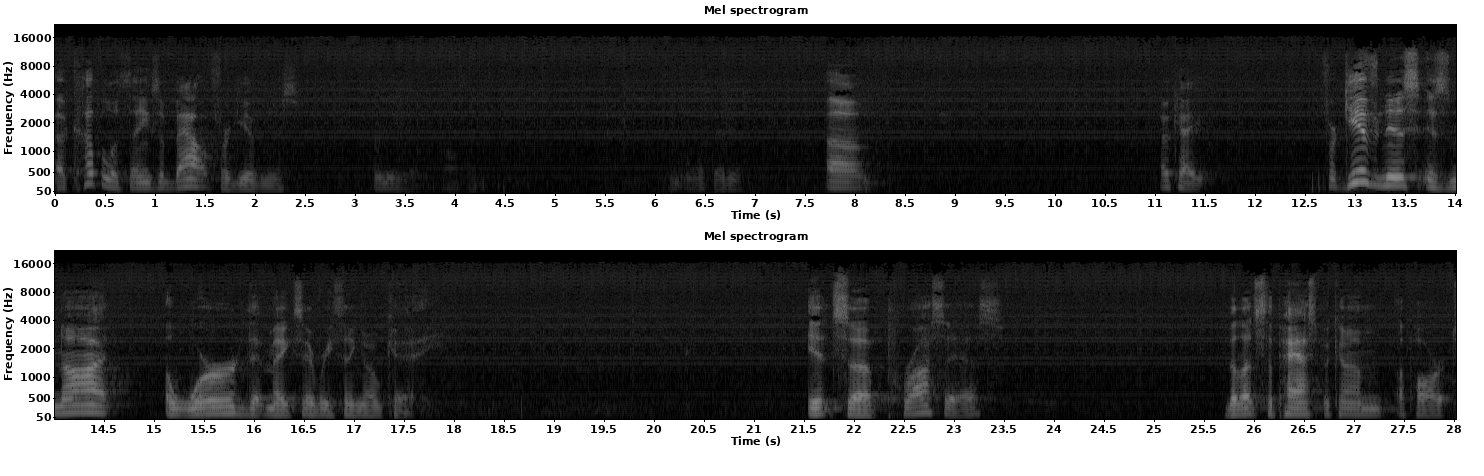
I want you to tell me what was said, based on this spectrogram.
a, couple of things about forgiveness. Let me, uh, I don't know what that is. Uh, okay. Forgiveness is not a word that makes everything okay. It's a process that lets the past become a part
